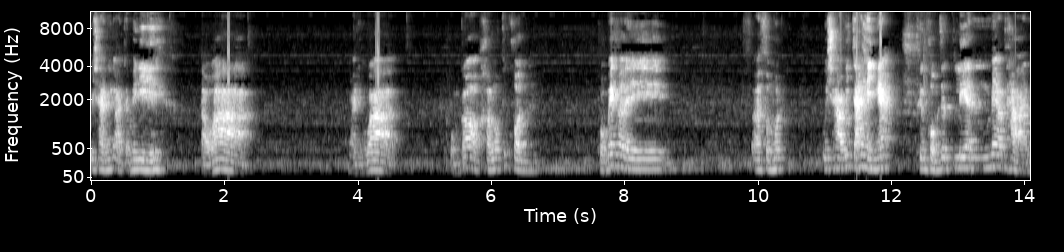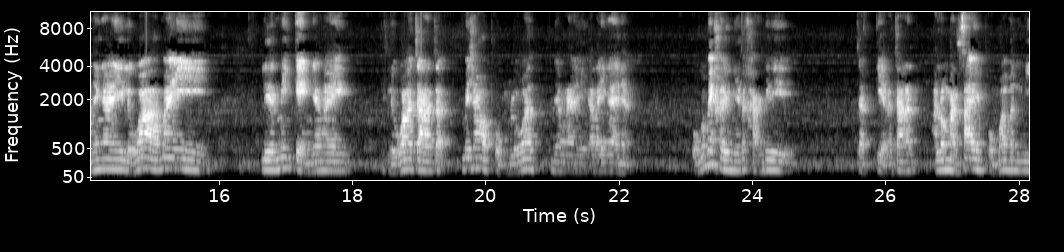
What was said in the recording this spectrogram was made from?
วิชานี้ก็อาจจะไม่ดี แต่ว่า หมายถึงว่า ผมก็เคารพทุกคน ผมไม่เคยสมมติวิชาวิจัยอย่างเงี้ย ถึงผมจะเรียนไม่เอาฐานยังไง หรือว่าไม่เรียนไม่เก่งยังไง หรือว่าอาจารย์จะไม่ชอบผมหรือว่ายังไงอะไรยังไงเนี่ย ผมก็ไม่เคยมีสักครั้งที่ จะเกลียดอาจารย์อารมณ์หมันไส้ผมว่ามันมี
